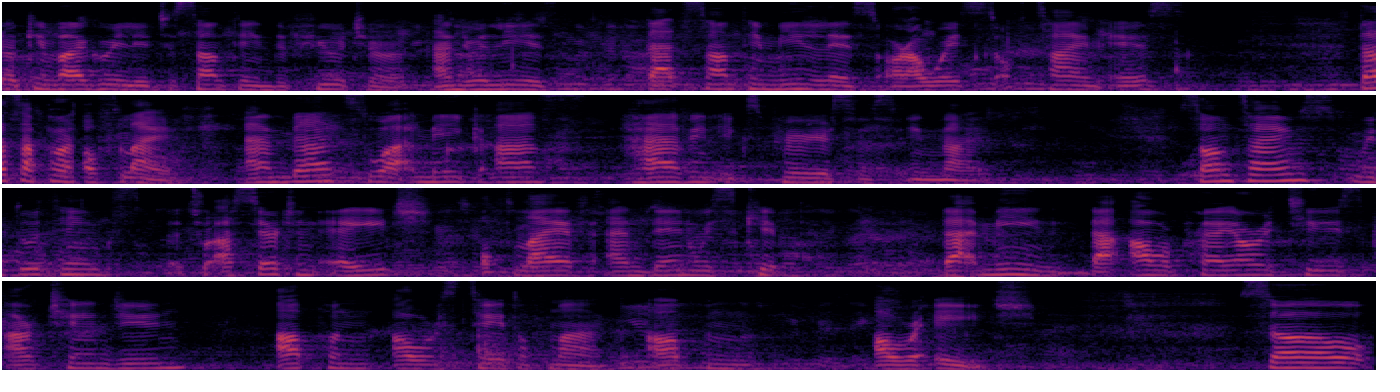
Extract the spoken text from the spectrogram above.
looking back really to something in the future and realize that something meaningless or a waste of time is, that's a part of life, and that's what make us having experiences in life. Sometimes we do things to a certain age of life and then we skip. That means that our priorities are changing upon our state of mind, upon our age. So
